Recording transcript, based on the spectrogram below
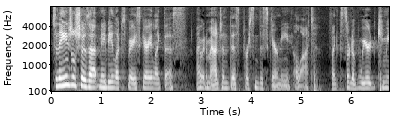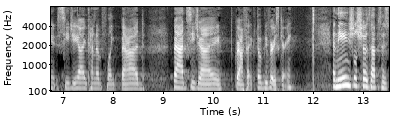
So the angel shows up, maybe looks very scary like this. I would imagine this person to scare me a lot. It's like sort of weird CGI, kind of like bad, bad CGI graphic. That would be very scary. And the angel shows up and says,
